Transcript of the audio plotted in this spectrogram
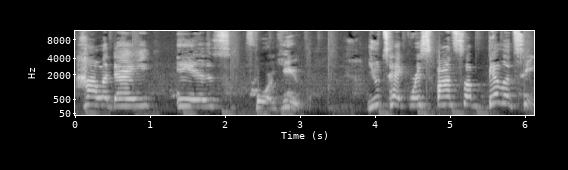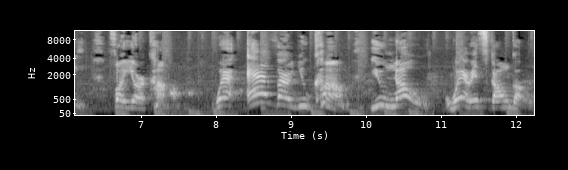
holiday is for you. You take responsibility for your come. Wherever you come, you know where it's gonna go.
